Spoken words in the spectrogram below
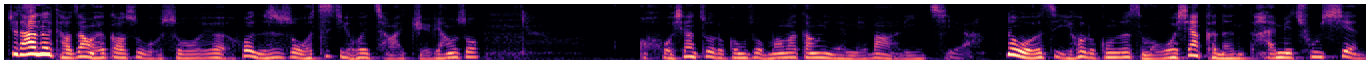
就他那挑战，我会告诉我说，或者是说我自己会察觉，比方说，我现在做的工作，妈妈当年也没办法理解啊。那我儿子以后的工作什么？我现在可能还没出现，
